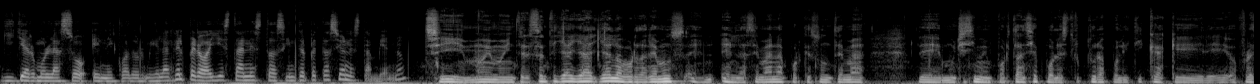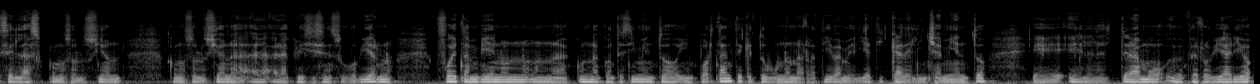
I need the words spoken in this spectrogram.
Guillermo Lazo en Ecuador Miguel Ángel pero ahí están estas interpretaciones también no sí muy muy interesante. Ya ya ya lo abordaremos en, en la semana porque es un tema de muchísima importancia por la estructura política que ofrece Lazo como solución, como solución a, la crisis en su gobierno. Fue también un, un, acontecimiento importante que tuvo una narrativa mediática de linchamiento, eh, el tramo ferroviario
